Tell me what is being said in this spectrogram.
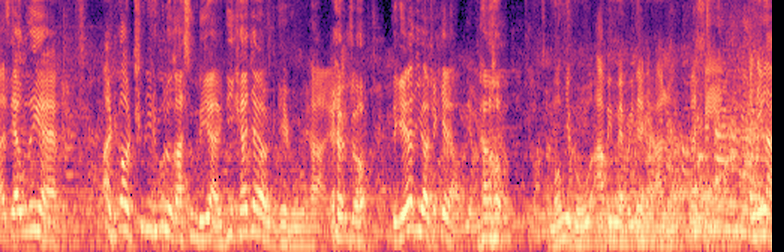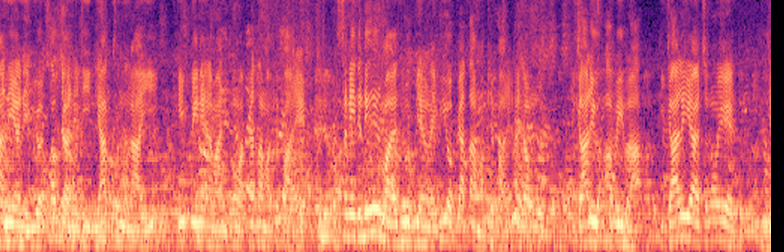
အဆရာဦးသေးကအာဒီကောင်ချူလေးတခုလိုကဆူလေးရတယ်ဒီခန်းကျတော့တကယ်ကိုရဟာတယ်ဆိုတော့တကယ်ကဒီမှာဖြစ်ခဲ့တာမသိဘူးနော်အ မောမြစ်ကိုအားပေးမဲ့ပြည်သက်တွေအားလုံးပတ်စင်အနည်းလာနေရနေပြီးတော့တောက်ကြနေဒီည9နာရီဒီ play နဲ့အမှဒီကောင်မှာပြသမှာဖြစ်ပါတယ်စနေတနင်္ဂနွေမှာလည်းသူတို့ပြန်လည်ပြီးတော့ပြသမှာဖြစ်ပါတယ်အဲကြောင့်မို့ဒီကားလေးကိုအားပေးပါဒီကားလေးကကျွန်တော်ရဲ့၄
